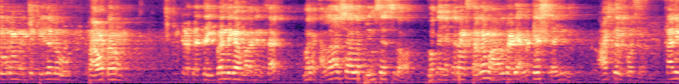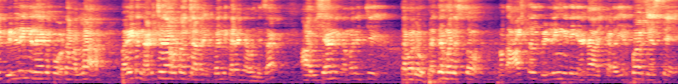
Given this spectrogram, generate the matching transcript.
దూరం నుంచి పిల్లలు రావటం ఇక్కడ పెద్ద ఇబ్బందిగా మారింది సార్. మన కళాశాల ప్రిన్సెస్లో ఒక ఎకరం స్థలం ఆల్రెడీ అలకేషన్ అయింది హాస్టల్ కోసం. కానీ బిల్డింగ్ లేకపోవడం వల్ల బయట నడిచి రావడం చాలా ఇబ్బందికరంగా ఉంది సార్. ఆ విషయాన్ని గమనించి తమరు పెద్ద మనసుతో ఒక హాస్టల్ బిల్డింగ్ని ఇక్కడ ఏర్పాటు చేస్తే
